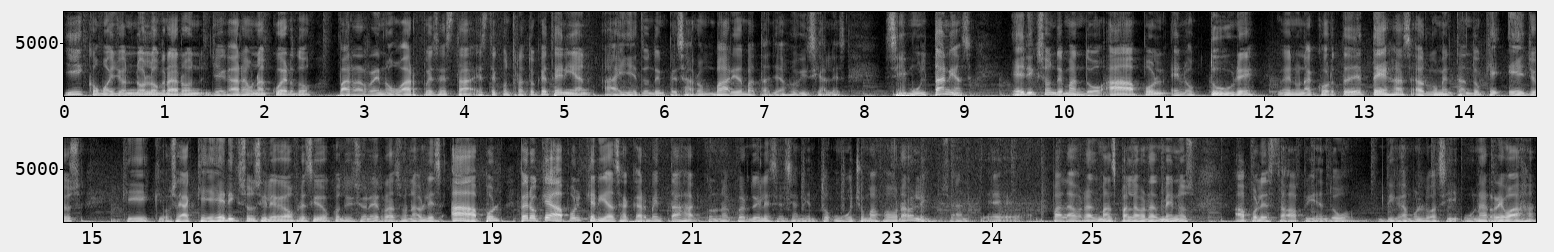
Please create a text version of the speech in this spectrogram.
y como ellos no lograron llegar a un acuerdo para renovar pues esta, este contrato que tenían, ahí es donde empezaron varias batallas judiciales simultáneas. Ericsson demandó a Apple en octubre en una corte de Texas argumentando que ellos que, o sea, que Ericsson sí le había ofrecido condiciones razonables a Apple, pero que Apple quería sacar ventaja con un acuerdo de licenciamiento mucho más favorable. O sea, eh, palabras más, palabras menos, Apple estaba pidiendo, digámoslo así, una rebaja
